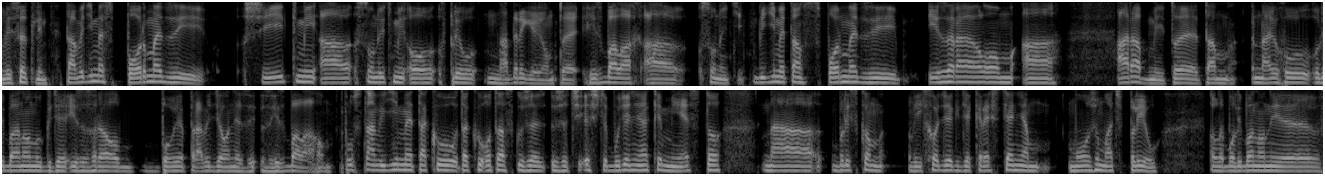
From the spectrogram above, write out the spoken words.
Vysvetlím. Tam vidíme spor medzi šítmi a sunitmi o vplyv nad regiónom. To je Hizbalách a suniti. Vidíme tam spor medzi Izraelom a Arabmi. To je tam na juhu Libanonu, kde Izrael boje pravidelne s, s Hizbalahom. Plus tam vidíme takú, takú otázku, že, že či ešte bude nejaké miesto na Blízkom východe, kde kresťania môžu mať vplyv lebo Libanon je,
